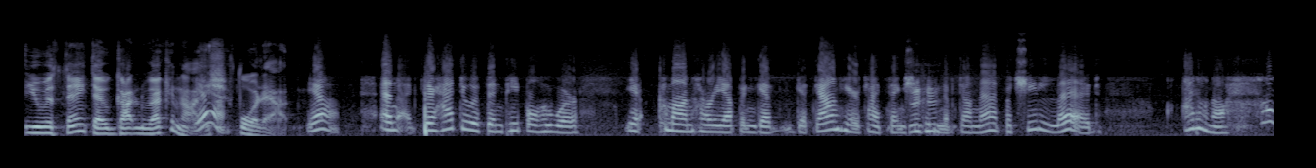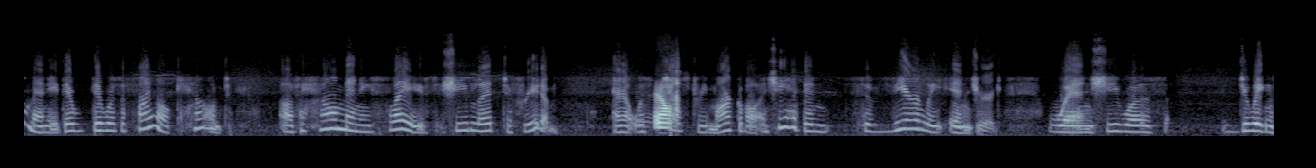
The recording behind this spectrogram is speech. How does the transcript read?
you would think they would gotten recognized Yeah. for that. Yeah, and there had to have been people who were, you know, come on, hurry up and get get down here type thing. She Mhm. couldn't have done that, but she led. I don't know how many. There there was a final count of how many slaves she led to freedom, and it was Yeah. just remarkable. And she had been severely injured when she was doing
